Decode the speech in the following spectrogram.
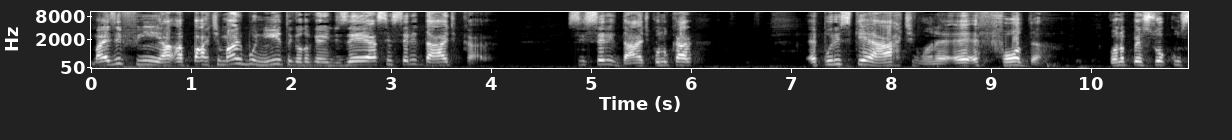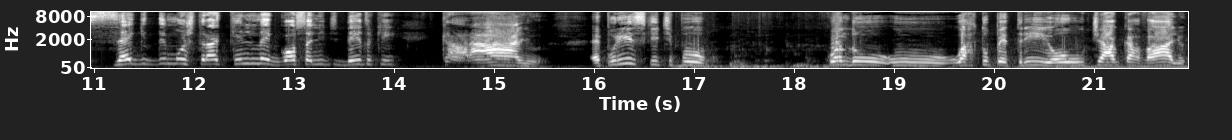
Mas enfim, a, a parte mais bonita que eu tô querendo dizer é a sinceridade, cara. Sinceridade, quando o cara. É por isso que é arte, mano. É, é foda. Quando a pessoa consegue demonstrar aquele negócio ali de dentro que. Caralho! É por isso que, tipo, quando o, Arthur Petri ou o Thiago Carvalho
